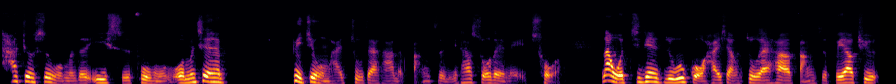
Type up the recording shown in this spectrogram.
他就是我们的衣食父母。我们现在毕竟我们还住在他的房子里，他说的也没错。那我今天如果还想住在他的房子，不要去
